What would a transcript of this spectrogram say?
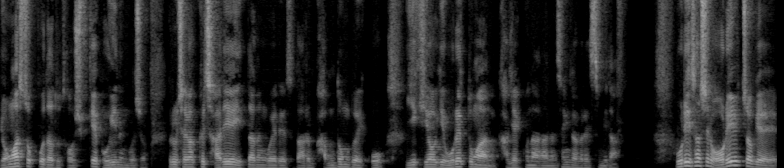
영화 속보다도 더 쉽게 보이는 거죠. 그리고 제가 그 자리에 있다는 거에 대해서 나름 감동도 했고, 이 기억이 오랫동안 가겠구나라는 생각을 했습니다. 우리 사실 어릴 적에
